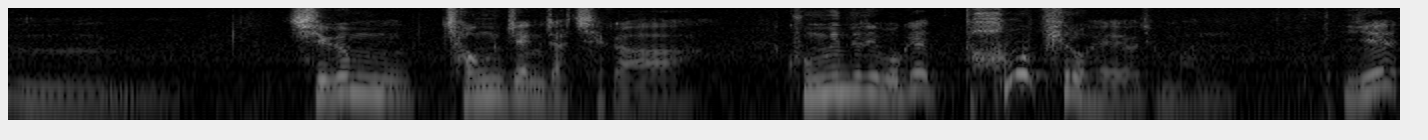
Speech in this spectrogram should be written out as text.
음, 지금 정쟁 자체가 국민들이 보기에 너무 필요해요 정말 이게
